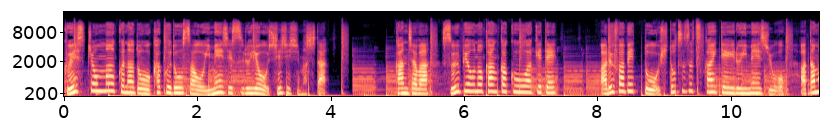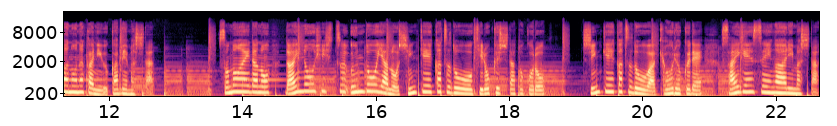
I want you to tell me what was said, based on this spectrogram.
クエスチョンマークなどを書く動作をイメージするよう指示しました。患者は数秒の間隔を空けて、アルファベットを一つずつ書いているイメージを頭の中に浮かべました。その間の大脳皮質運動野の神経活動を記録したところ、神経活動は強力で再現性がありました。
